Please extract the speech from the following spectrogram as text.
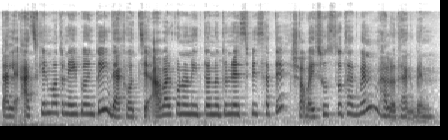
তাহলে আজকের মতন এই পর্যন্তই। দেখা হচ্ছে আবার কোনো নিত্য নতুন রেসিপির সাথে। সবাই সুস্থ থাকবেন, ভালো থাকবেন।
